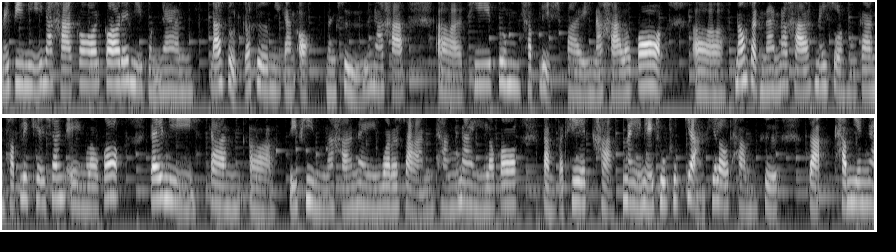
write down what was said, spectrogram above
ในปีนี้นะคะก็ก็ได้มีผลงานล่าสุดก็คือมีการออกหนังสือนะคะที่เพิ่ง publish ไปนะคะ แล้วก็นอกจากนั้นนะคะในส่วนของการ publication เองเราก็ได้มีการตีพิมพ์นะคะในวารสารทั้งในแล้วก็ต่างประเทศค่ะ ในในทุกๆอย่างที่เราทำคือจะทำยังไง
